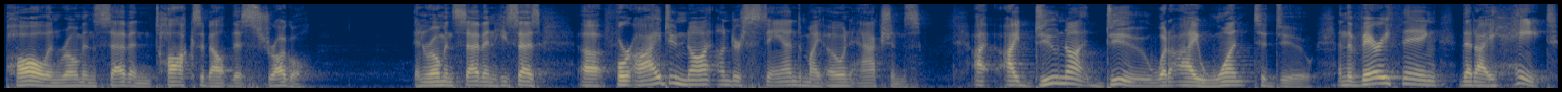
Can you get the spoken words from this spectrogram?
Paul in Romans 7 talks about this struggle. In Romans 7, he says, uh, For I do not understand my own actions. I, I do not do what I want to do. And the very thing that I hate,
